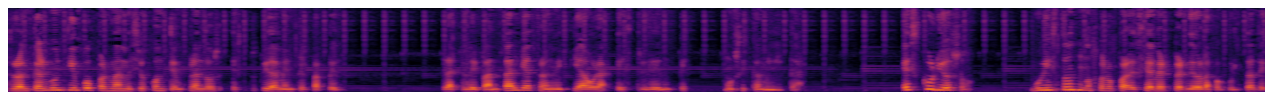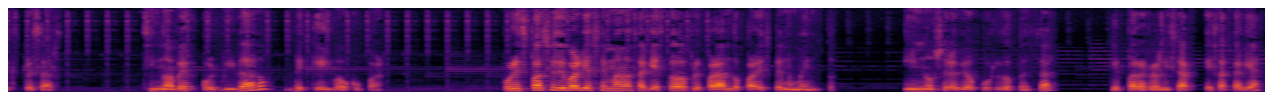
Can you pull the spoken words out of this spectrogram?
Durante algún tiempo permaneció contemplando estúpidamente el papel. La telepantalla transmitía ahora estridente música militar. Es curioso, Winston no solo parecía haber perdido la facultad de expresarse, sino haber olvidado de qué iba a ocupar. Por espacio de varias semanas había estado preparando para este momento y no se le había ocurrido pensar que para realizar esa tarea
